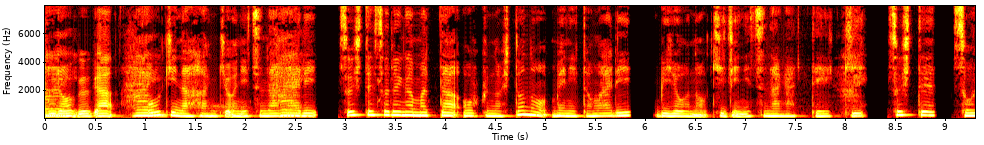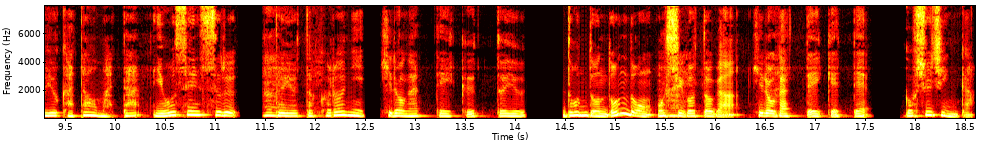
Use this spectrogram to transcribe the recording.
ブログが大きな反響につながり、そしてそれがまた多くの人の目に留まり、美容の記事につながっていき、そしてそういう方をまた養成するというところに広がっていくという、どんどんどんどんお仕事が広がっていけて、ご主人が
